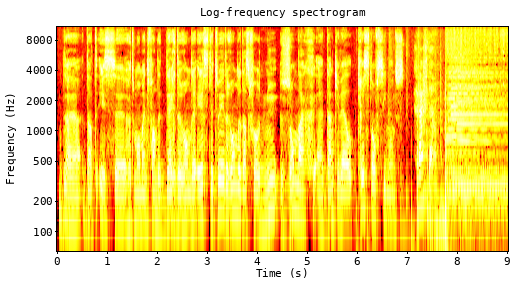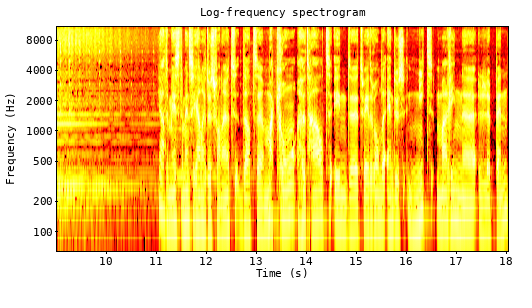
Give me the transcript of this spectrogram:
de, dat is het moment van de derde ronde. Eerste, tweede ronde, dat is voor nu zondag. dankjewel, Christophe Simons. Graag gedaan. Ja, de meeste mensen gaan er dus vanuit dat uh, Macron het haalt in de tweede ronde en dus niet Marine Le Pen.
